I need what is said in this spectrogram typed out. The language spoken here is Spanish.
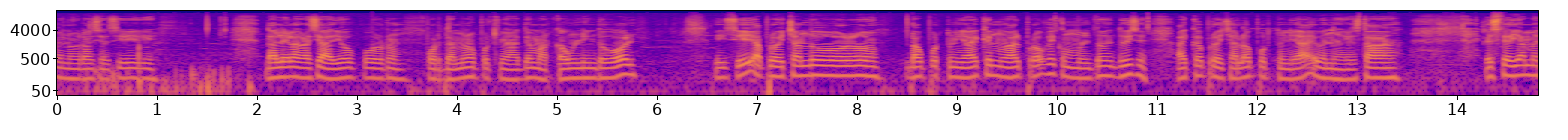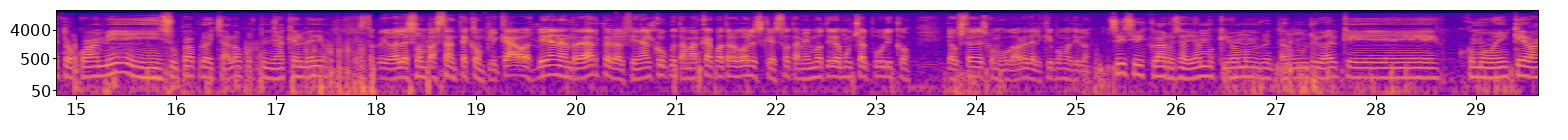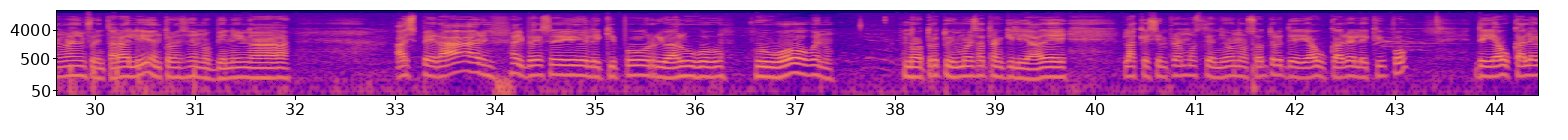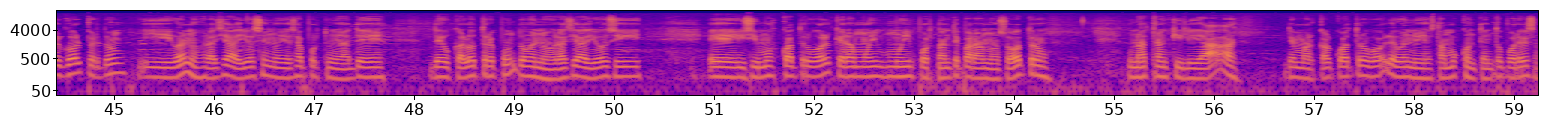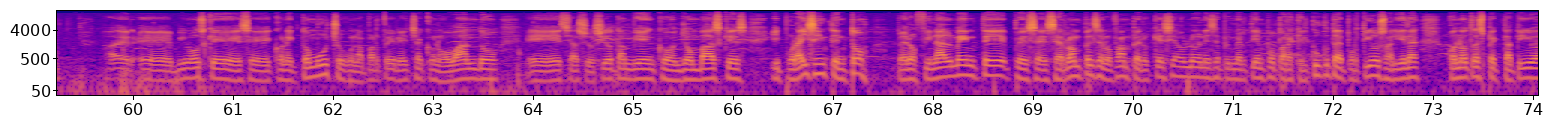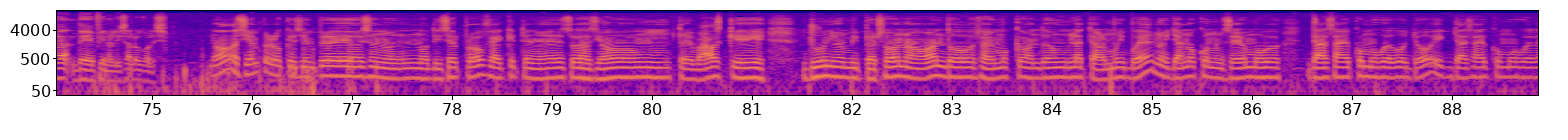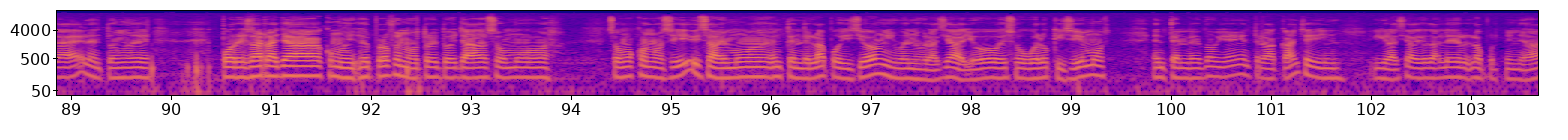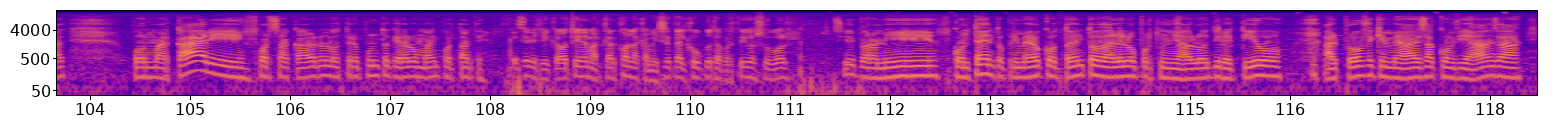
Bueno, gracias, sí. Darle las gracias a Dios por, por darme la oportunidad de marcar un lindo gol. Y sí, aprovechando la oportunidad que nos da el profe, como él dice, hay que aprovechar la oportunidad. Y bueno, esta, este día me tocó a mí y supe aprovechar la oportunidad que él me dio. Estos rivales son bastante complicados, vienen a enredar, pero al final Cúcuta marca cuatro goles, que esto también motiva mucho al público y a ustedes como jugadores del equipo Motilón. Sí, sí, claro, sabíamos que íbamos a enfrentar un rival que, como ven que van a enfrentar a Elite, entonces nos vienen a, a esperar. Hay veces el equipo rival jugó, jugó, bueno, nosotros tuvimos esa tranquilidad de la que siempre hemos tenido nosotros de ir a buscar el equipo de ir a buscarle el gol, perdón. Y bueno, gracias a Dios se nos dio esa oportunidad de, de buscar los tres puntos. Bueno, gracias a Dios sí eh, hicimos cuatro goles, que era muy, muy importante para nosotros. Una tranquilidad de marcar cuatro goles, bueno, y estamos contentos por eso. A ver, eh, vimos que se conectó mucho con la parte derecha, con Obando, eh, se asoció también con John Vázquez y por ahí se intentó, pero finalmente pues eh, se rompe el celofán. Pero ¿qué se habló en ese primer tiempo para que el Cúcuta Deportivo saliera con otra expectativa de finalizar los goles? No, siempre lo que siempre nos, nos, dice el profe, hay que tener asociación entre Vázquez, Junior, mi persona, Obando, sabemos que Obando es un lateral muy bueno, ya nos conocemos, ya sabe cómo juego yo y ya sabe cómo juega él, entonces por esa raya, como dice el profe, nosotros dos ya somos, somos conocidos y sabemos entender la posición y bueno, gracias a Dios eso fue lo que hicimos, entendernos bien entre la cancha y, y gracias a Dios darle la oportunidad por marcar y por sacar los tres puntos que era lo más importante. ¿Qué significado tiene marcar con la camiseta del Cúcuta Deportivo su gol? Sí, para mí contento, primero contento, darle la oportunidad a los directivos, al profe que me da esa confianza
